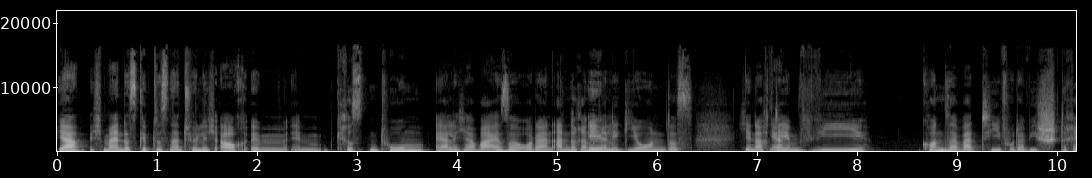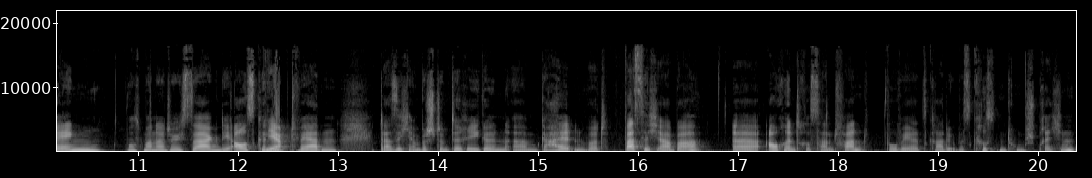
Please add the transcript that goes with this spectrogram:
Ja, ich meine, das gibt es natürlich auch im, im Christentum, ehrlicherweise, oder in anderen Eben. Religionen, dass je nachdem, wie konservativ oder wie streng, muss man natürlich sagen, die ausgelebt werden, da sich an bestimmte Regeln ähm, gehalten wird. Was ich aber äh, auch interessant fand, wo wir jetzt gerade über das Christentum sprechen,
